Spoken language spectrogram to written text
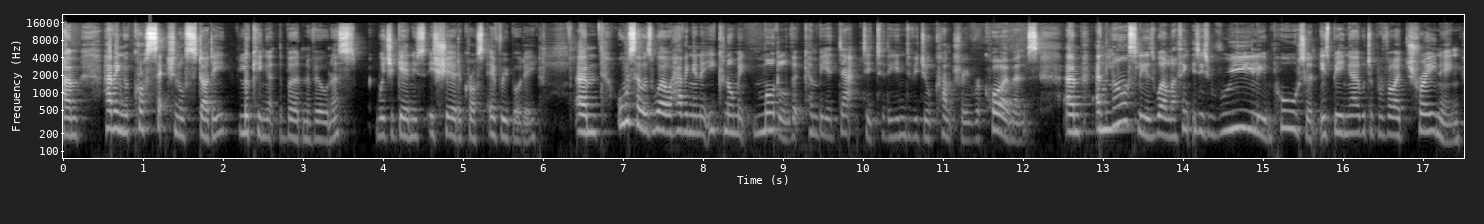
Um, having a cross sectional study looking at the burden of illness, which again is, is shared across everybody. Um, also, as well, having an economic model that can be adapted to the individual country requirements. Um, and lastly, as well, I think this is really important, is being able to provide training,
